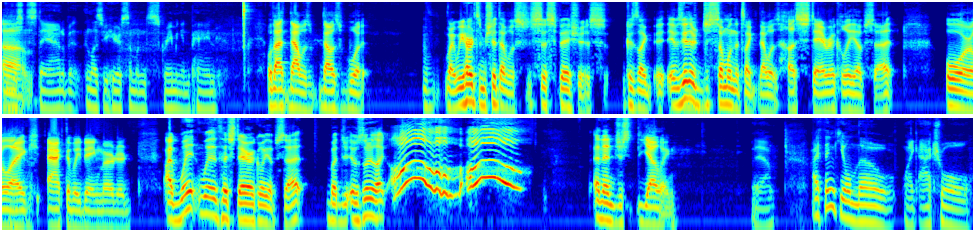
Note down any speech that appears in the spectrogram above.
Um just stay out of it unless you hear someone screaming in pain. well that that was that was what like we heard some shit that was suspicious because like it, it was either just someone that's like that was hysterically upset or like actively being murdered i went with hysterically upset but it was literally like oh oh and then just yelling Yeah, I think you'll know like actual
